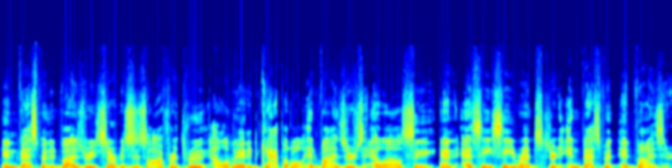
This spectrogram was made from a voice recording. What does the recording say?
Investment advisory services offered through Elevated Capital Advisors LLC, an SEC registered investment advisor.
